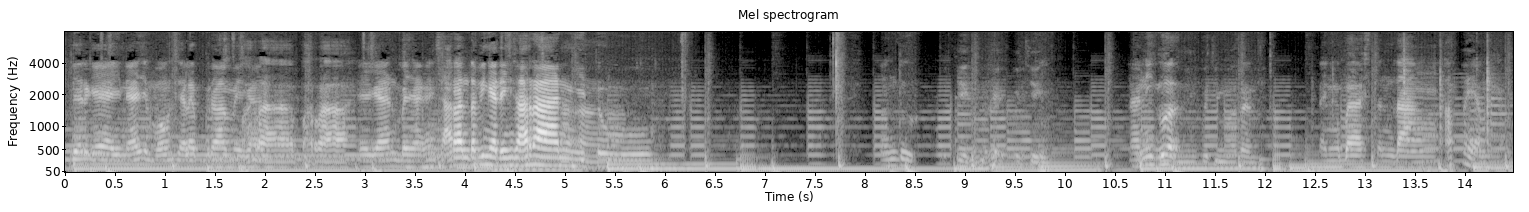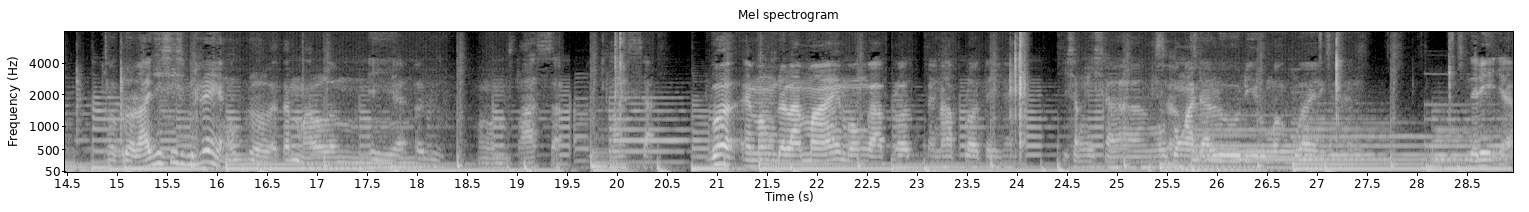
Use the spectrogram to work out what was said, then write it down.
Biar kayak ini aja Mong, selebgram ya kan. Parah, parah. ya kan banyak yang saran tapi nggak ada yang saran Ah. gitu Tentu. Kucing, bre, kucing. nah ini gue Kucing- pengen ngebahas tentang apa ya Mang? ngobrol aja sih sebenarnya ya Ngobrol kan malam. iya aduh Malam Selasa. masa gue emang udah lama ya mau nggak upload pengen upload ya kan iseng-iseng Iseng. mumpung ada lu di rumah gue ya kan jadi ya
